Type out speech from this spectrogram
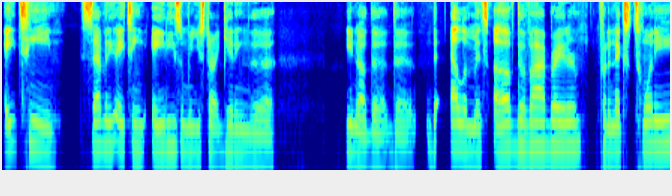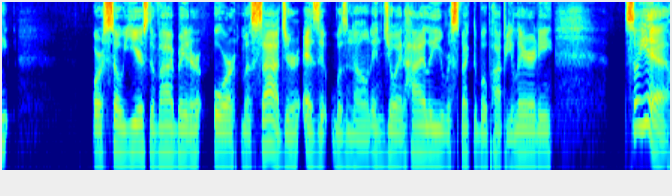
1870s, 1880s when you start getting the you know the the the elements of the vibrator for the next 20 or so years the vibrator or massager as it was known enjoyed highly respectable popularity so yeah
